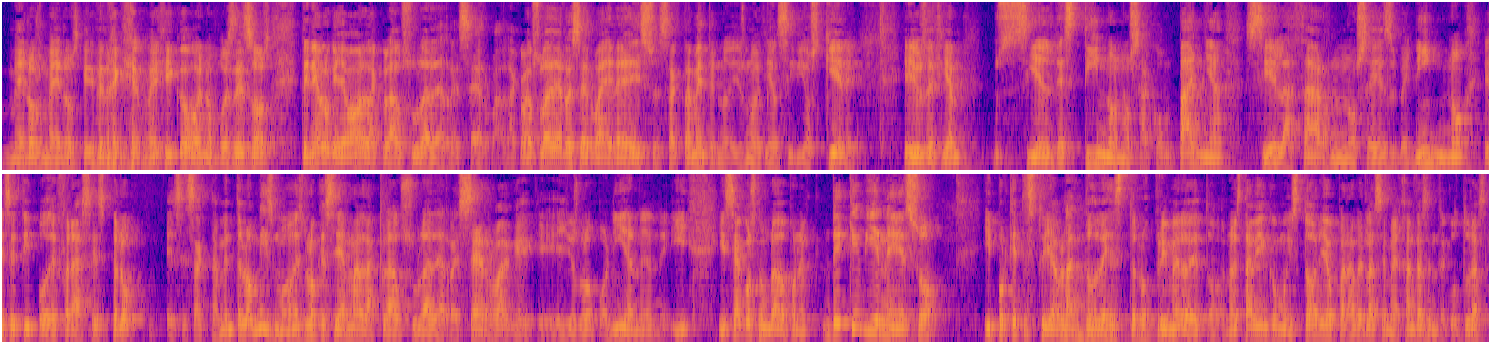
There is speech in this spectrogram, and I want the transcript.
meros meros que dicen aquí en México, bueno, pues esos tenían lo que llamaban la cláusula de reserva. La cláusula de reserva era eso exactamente, ellos no decían si Dios quiere, ellos decían pues, si el destino nos acompaña, si el azar nos es benigno, ese tipo de frases, pero es exactamente lo mismo, es lo que se llama la cláusula de reserva, que, ellos lo ponían y, y, se ha acostumbrado a poner. ¿De qué viene eso? ¿Y por qué te estoy hablando de esto? Lo primero de todo, ¿no? Está bien como historia para ver las semejanzas entre culturas,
